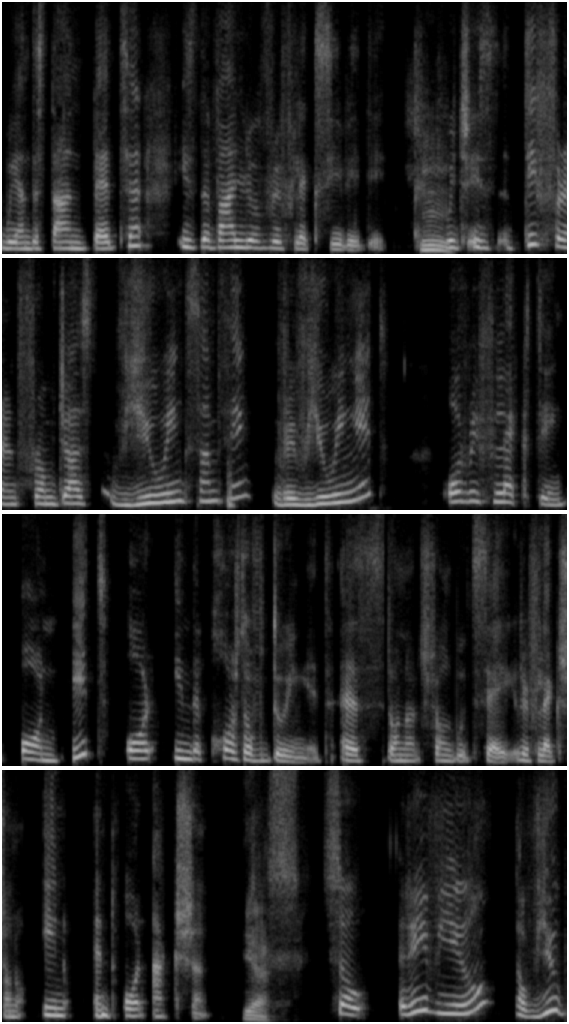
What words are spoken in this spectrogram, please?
we understand better is the value of reflexivity, mm. which is different from just viewing something, reviewing it, or reflecting on it, or in the course of doing it, as Donald Schoen would say, reflection in and on action. Yes. So review of view,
